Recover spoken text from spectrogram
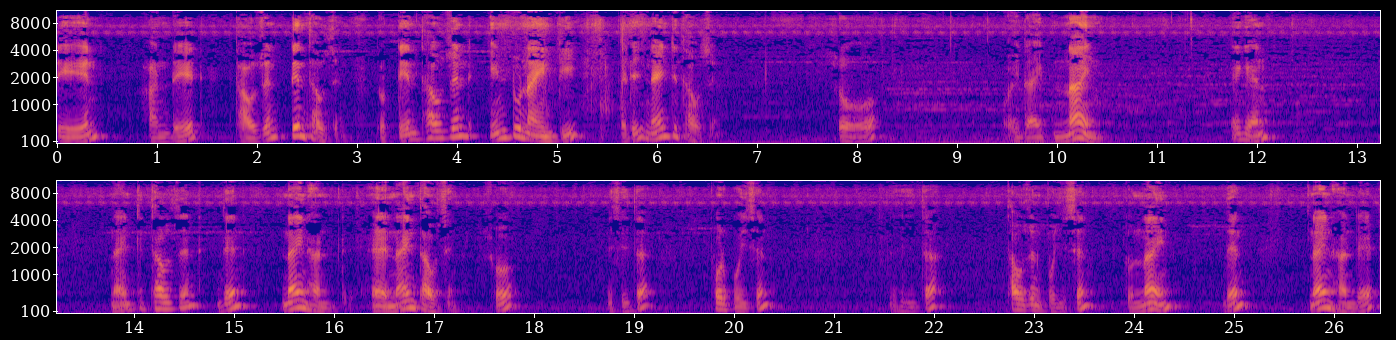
10 100 1000 10000 so 10000 into 90 that is 90000 so we write 9 again 90000 then 900 uh, 9000 so this is the four position. This is the thousand position. So 9 then 900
